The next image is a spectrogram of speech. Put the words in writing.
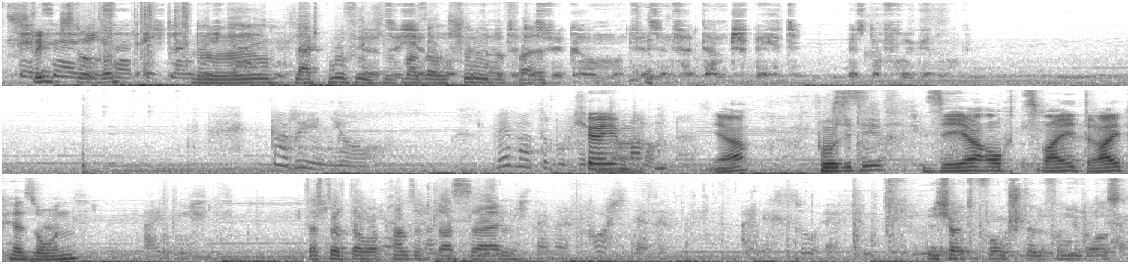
Echt lang Mhm, durchgehalten. leicht muffig, Hört sich mal so aber ein auf gewartet, dass Schimmelbefall. wir kommen und wir sind verdammt spät. Ist noch früh genug. Carino. Wer war so Ich höre jemanden. Ja. Positiv. Sehe auch zwei, drei Personen. Das dürfte aber Panzerglas sein. Ich halte Funkstelle von hier draußen.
